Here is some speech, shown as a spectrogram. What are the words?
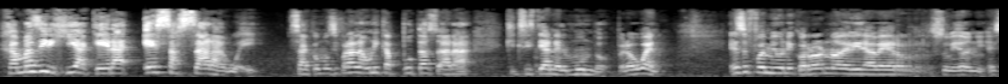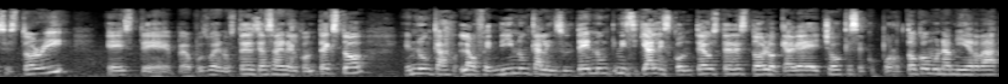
jamás dirigía que era esa Sara, güey. O sea, como si fuera la única puta Sara que existía en el mundo. Pero bueno, ese fue mi único error. No debí de haber subido ese story. Este, pero pues bueno, ustedes ya saben el contexto. Eh, nunca la ofendí, nunca la insulté, nunca, ni siquiera les conté a ustedes todo lo que había hecho, que se comportó como una mierda.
